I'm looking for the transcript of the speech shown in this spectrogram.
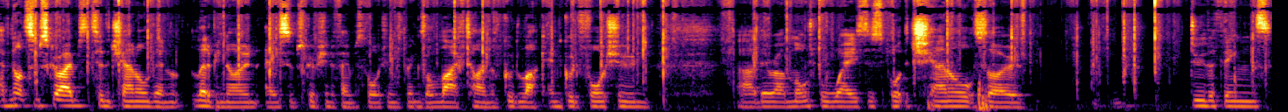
have not subscribed to the channel, then let it be known a subscription to Famous Fortunes brings a lifetime of good luck and good fortune. Uh, there are multiple ways to support the channel, so do the things.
